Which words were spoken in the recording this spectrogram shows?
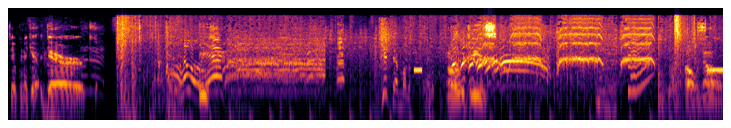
They're gonna get they're Oh, hello Oof. there! Get that mother. Oh jeez. Oh no.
